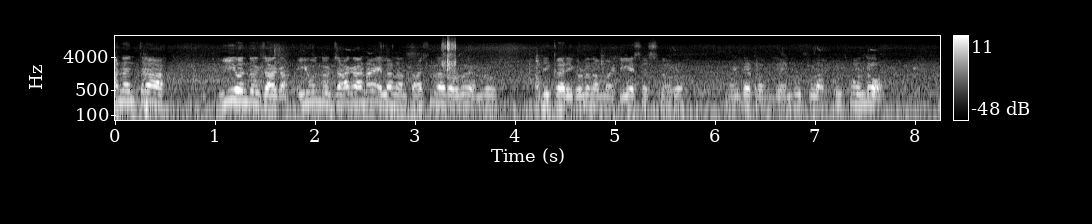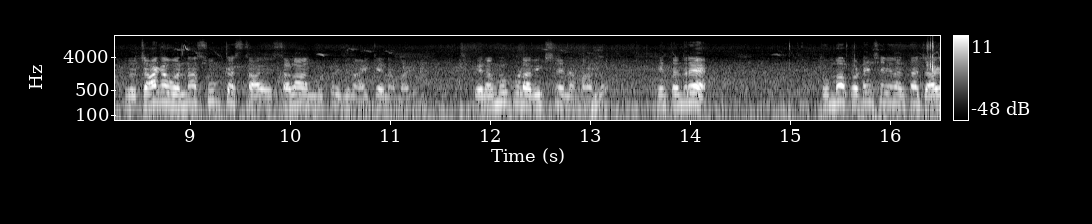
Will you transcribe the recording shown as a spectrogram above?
ಆನಂತರ ಈ ಒಂದು ಜಾಗ, ಈ ಒಂದು ಜಾಗನ ಎಲ್ಲ ನಮ್ಮ ತಹಸೀಲ್ದಾರ್ ಅವರು ಎಲ್ಲರೂ ಅಧಿಕಾರಿಗಳು, ನಮ್ಮ ಡಿ ಎಸ್ ಎಸ್ನವರು, ವೆಂಕಟರಮಣ ಎಲ್ಲರೂ ಕೂಡ ಕೂತ್ಕೊಂಡು ಒಂದು ಜಾಗವನ್ನು ಸೂಕ್ತ ಸ್ಥ ಸ್ಥಳ ಅಂದ್ಬಿಟ್ಟು ಇದನ್ನು ಆಯ್ಕೆಯನ್ನು ಮಾಡಿ ನಮಗೂ ಕೂಡ ವೀಕ್ಷಣೆ ಮಾಡಿದ್ರು ಏಕೆಂತಂದರೆ ತುಂಬ ಪೊಟೆನ್ಷಿಯಲ್ ಇರೋಂಥ ಜಾಗ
